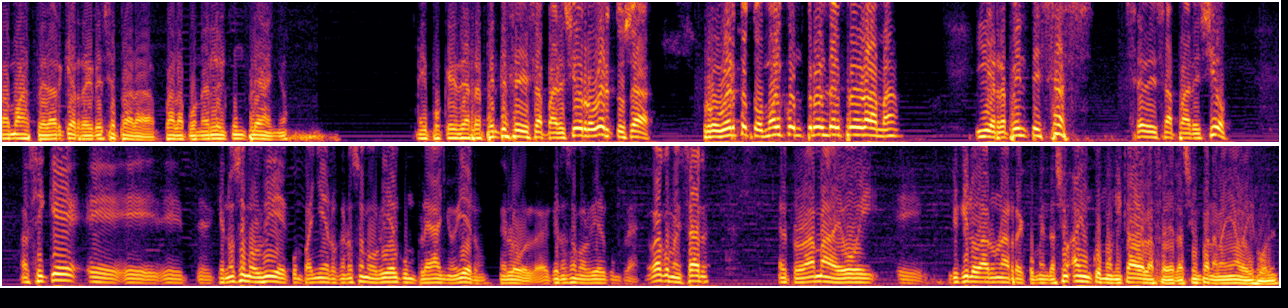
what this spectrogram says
Vamos a esperar que regrese para, para ponerle el cumpleaños. Eh, porque de repente se desapareció Roberto. O sea, Roberto tomó el control del programa y de repente ¡zas! se desapareció. Así que eh, eh, eh, que no se me olvide, compañero, que no se me olvide el cumpleaños, ¿vieron? Que, no se me olvide el cumpleaños. Voy a comenzar el programa de hoy. yo quiero dar una recomendación. Hay un comunicado de la Federación Panameña de Béisbol.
